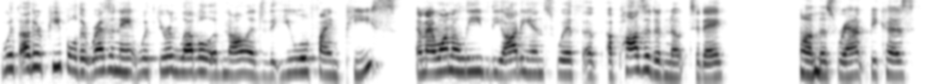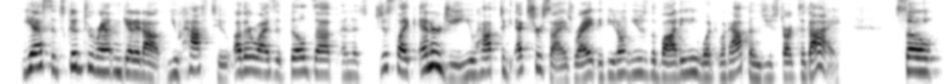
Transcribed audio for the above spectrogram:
with other people that resonate with your level of knowledge that you will find peace. And I want to leave the audience with a, a positive note today on this rant because yes, it's good to rant and get it out. You have to. Otherwise it builds up and it's just like energy. You have to exercise, right? If you don't use the body, what what happens? You start to die. So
